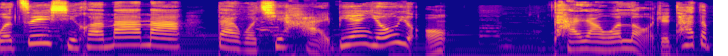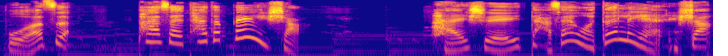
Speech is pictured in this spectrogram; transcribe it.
我最喜欢妈妈带我去海边游泳，她让我搂着她的脖子，趴在她的背上，海水打在我的脸上，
